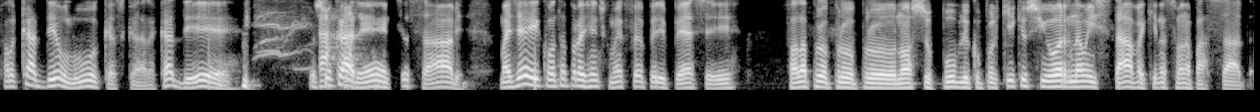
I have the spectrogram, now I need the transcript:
Falo, cadê o Lucas, cara? Cadê? Eu sou carente, você sabe. Mas e aí, conta pra gente como é que foi a peripécia aí. Fala pro, pro, pro nosso público por que, que o senhor não estava aqui na semana passada.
